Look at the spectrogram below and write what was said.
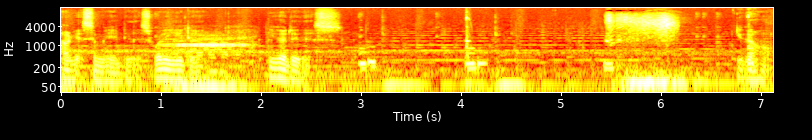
I'll get somebody to do this. What are you doing? You go do this. You go home.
